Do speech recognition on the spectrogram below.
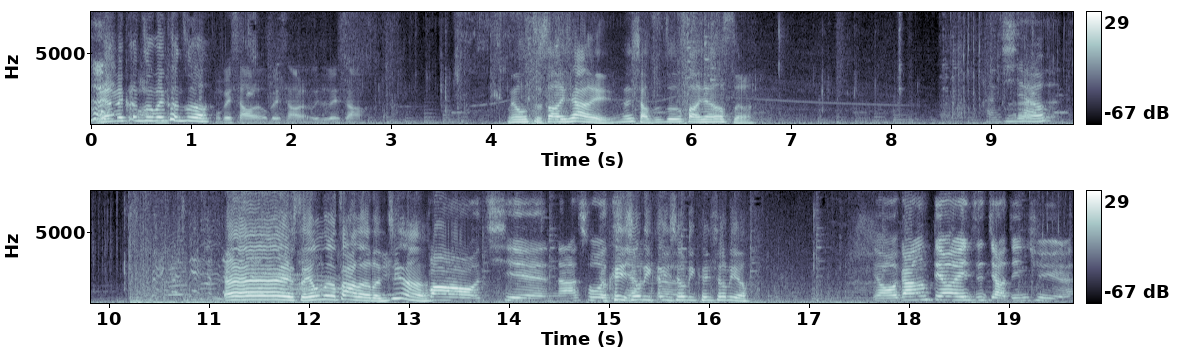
你还被困住，被困住了。我被烧了，我被烧了，我一直被烧，没有，我只烧一下而已。那小蜘蛛烧一下就死了。很吓人。哎，谁用那个炸的？冷静啊！抱歉，拿错。可以修理，可以修。理，可以修理哦。有，我刚刚丢了一只脚进去了。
